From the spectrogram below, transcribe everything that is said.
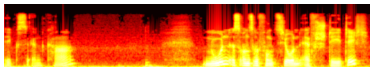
x in k. Nun ist unsere Funktion f stetig.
